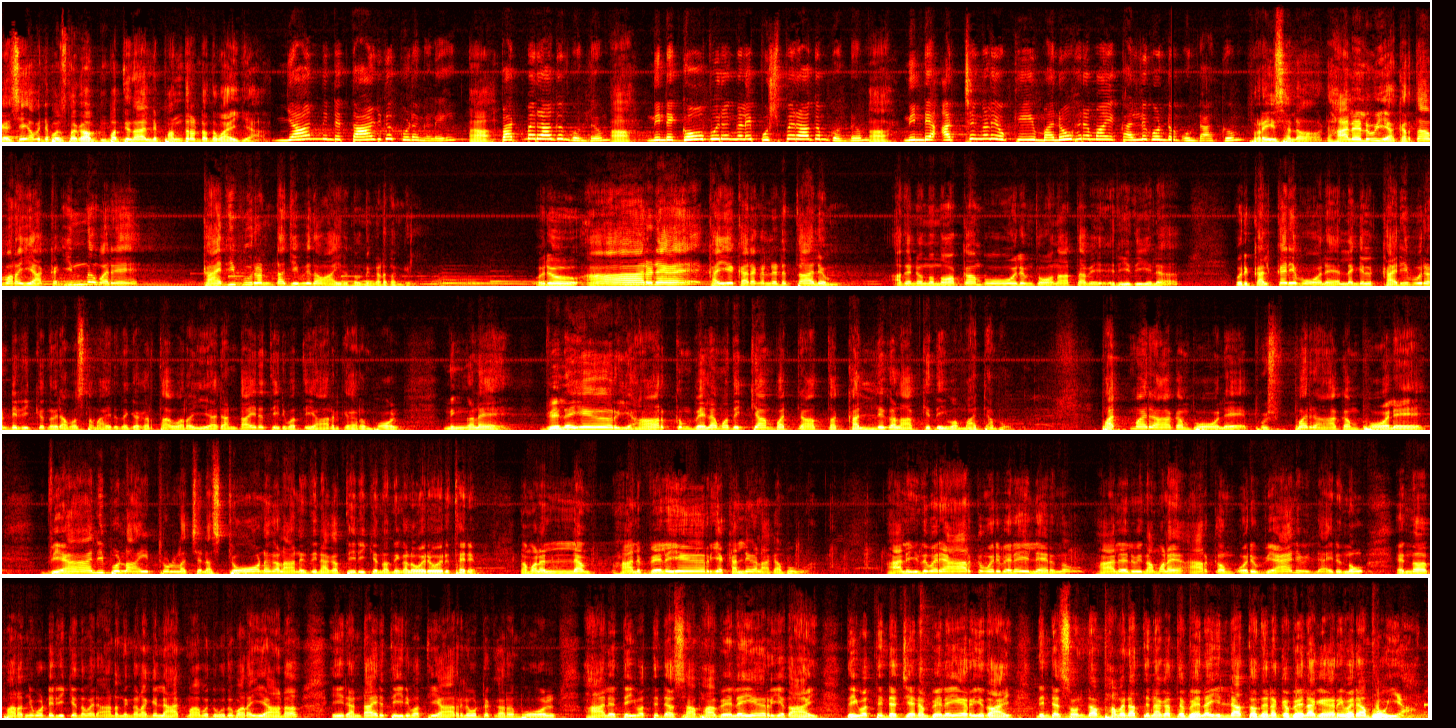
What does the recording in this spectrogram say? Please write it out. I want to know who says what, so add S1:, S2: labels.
S1: യശയാവിന്റെ പുസ്തകം മുപ്പത്തിനാലിന് പന്ത്രണ്ട് ഒന്ന് വായിക്കാം
S2: ഞാൻ നിന്റെ താഴികക്കുടങ്ങളെ
S1: കുടങ്ങളെ
S2: പത്മരാഗം കൊണ്ടും നിന്റെ ഗോപുരങ്ങളെ പുഷ്പരാഗം കൊണ്ടും നിന്റെ അച്ഛങ്ങളെ ഒക്കെ മനോഹരമായ കല്ലുകൊണ്ടും ഉണ്ടാക്കും.
S1: കർത്താവ് പറയുക ഇന്ന് വരെ കരിപുരണ്ട ജീവിതമായിരുന്നു നിങ്ങളുടെതെങ്കിൽ ഒരു ആരുടെ കൈ കരങ്ങളിലെടുത്താലും അതിനൊന്ന് നോക്കാൻ പോലും തോന്നാത്ത രീതിയിൽ ഒരു കൽക്കരി പോലെ അല്ലെങ്കിൽ കരി പുരണ്ടിരിക്കുന്ന ഒരു അവസ്ഥമായിരുന്നെങ്കിൽ കർത്താവ് പറയുക രണ്ടായിരത്തി ഇരുപത്തി ആറിൽ കയറുമ്പോൾ നിങ്ങളെ വിലയേറി ആർക്കും വിലമതിക്കാൻ പറ്റാത്ത കല്ലുകളാക്കി ദൈവം മാറ്റാൻ പോകും. പത്മരാഗം പോലെ പുഷ്പരാഗം പോലെ വാല്യുബിളായിട്ടുള്ള ചില സ്റ്റോണുകളാണ് ഇതിനകത്തിരിക്കുന്നത് നിങ്ങൾ ഓരോരുത്തരും. നമ്മളെല്ലാം വിലയേറിയ കല്ലുകളാകാൻ പോവുക. ഹാല ഇതുവരെ ആർക്കും ഒരു വിലയില്ലായിരുന്നു. ഹാലലു നമ്മളെ ആർക്കും ഒരു വാല്യൂ ഇല്ലായിരുന്നു എന്ന് പറഞ്ഞുകൊണ്ടിരിക്കുന്നവരാണ്. നിങ്ങളെങ്കിൽ ആത്മാവ് ദൂത് പറയുകയാണ്. ഈ രണ്ടായിരത്തി ഇരുപത്തി ആറിലോട്ട് കയറുമ്പോൾ ഹാല ദൈവത്തിന്റെ സഭ വിലയേറിയതായി. ദൈവത്തിന്റെ ജനം വിലയേറിയതായി. നിന്റെ സ്വന്തം ഭവനത്തിനകത്ത് വിലയില്ലാത്ത നിനക്ക് വില കയറി വരാൻ പോവുക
